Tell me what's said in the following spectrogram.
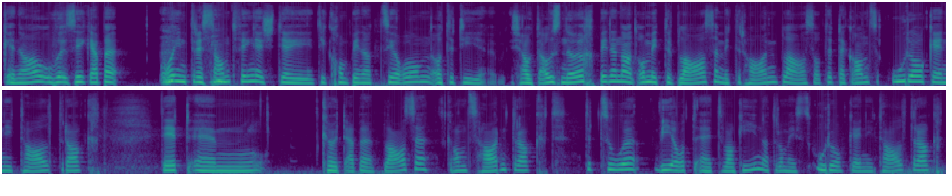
Genau, und was ich eben auch interessant finde, ist die, die Kombination, oder die, ist halt alles nahe beieinander, auch mit der Blase, mit der Harnblase, oder? Der ganze Urogenitaltrakt, dort ähm, gehört eben Blase, der ganze Harntrakt dazu, wie auch die, äh, Vagina, darum heißt es Urogenitaltrakt.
